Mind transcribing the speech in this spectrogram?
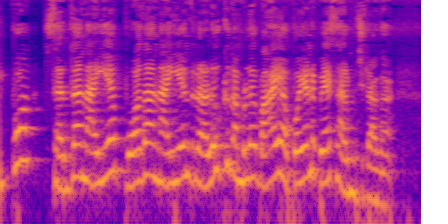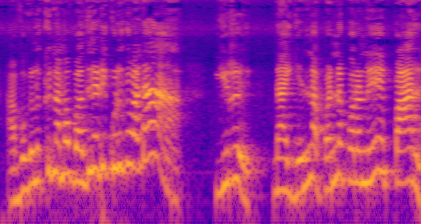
இப்போ சர்தா நாயே போதா நாயேன்ற அளவுக்கு நம்மள வாயா போயான்னு பேச ஆரம்பிச்சிட்டாங்க. அவங்களுக்கு நம்ம பதிலடி கொடுக்க வேண்டாம் இரு நான் என்ன பண்ண போறேன்னு பாரு.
